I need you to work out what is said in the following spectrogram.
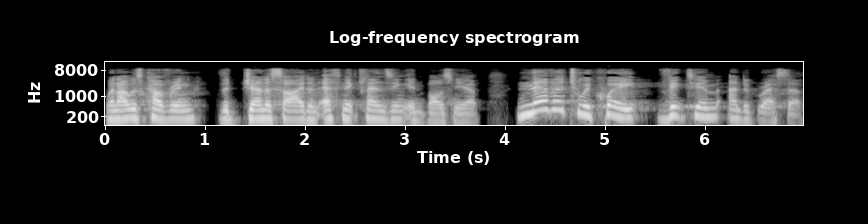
when I was covering the genocide and ethnic cleansing in Bosnia, never to equate victim and aggressor,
